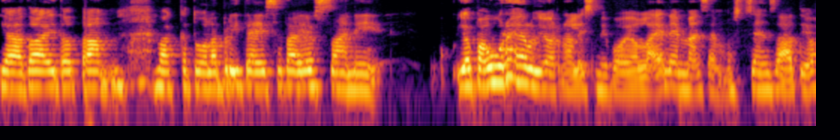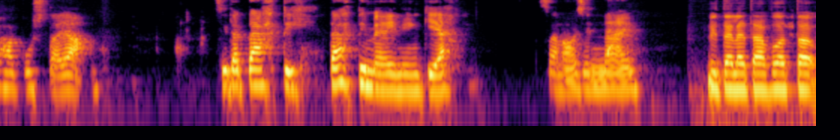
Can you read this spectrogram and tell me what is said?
ja, tai tota, vaikka tuolla Briteissä tai jossain, niin jopa urheilujournalismi voi olla enemmän semmoista sensaatiohakusta ja sitä tähti, tähtimeininkiä, sanoisin näin. Nyt eletään vuotta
